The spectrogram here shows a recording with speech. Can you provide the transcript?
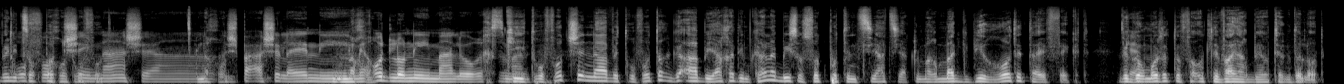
ולצרוך תרופות פחות שינה, נכון. שההשפעה שלהן היא נכון. מאוד לא נעימה לאורך זמן. כי תרופות שינה ותרופות הרגעה ביחד עם קנאביס עושות פוטנציאציה, כלומר מגבירות את האפקט. וגורמות לתופעות לוואי הרבה יותר גדולות.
